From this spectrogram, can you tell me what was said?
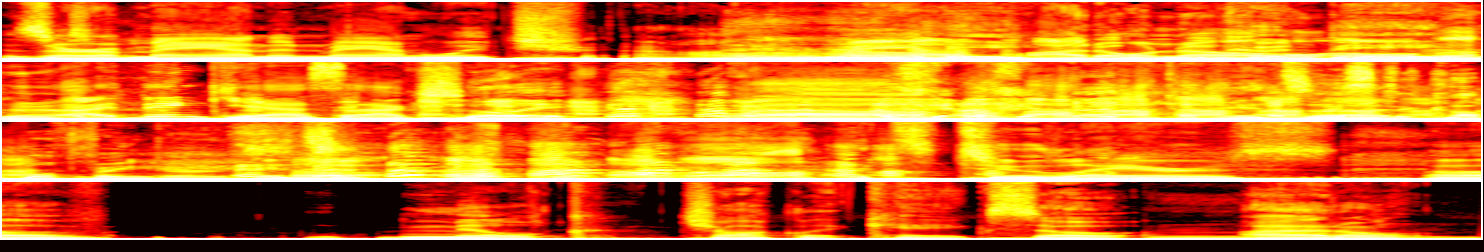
Is there a man in Manwich? I don't know. Maybe. I don't know. Could be. I think yes, actually. well, it's At least a, a couple fingers. it's two layers of milk chocolate cake. So I don't.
